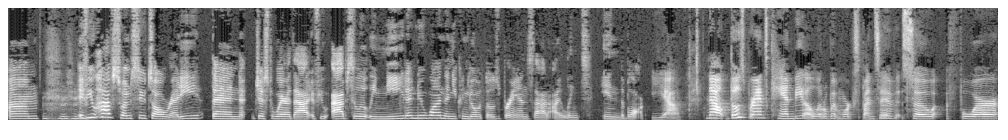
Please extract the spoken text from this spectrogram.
um, if you have swimsuits already, then just wear that. If you absolutely need a new one, then you can go with those brands that I linked in the blog. Yeah. Now, those brands can be a little bit more expensive. So for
